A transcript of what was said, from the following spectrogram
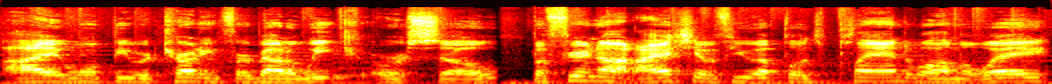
I won't be returning for about a week or so. But fear not, I actually have a few uploads planned while I'm away.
